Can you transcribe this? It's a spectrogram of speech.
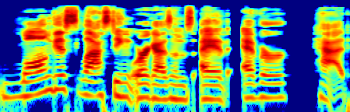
longest lasting orgasms I have ever had.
